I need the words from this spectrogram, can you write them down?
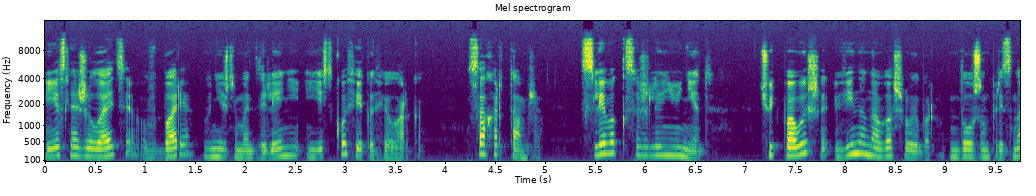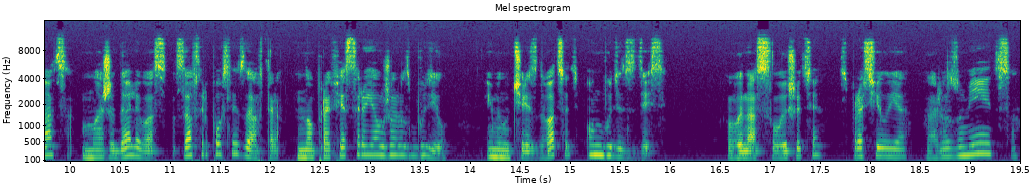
Если желаете, в баре в нижнем отделении есть кофе и кофеварка. Сахар там же. Сливок, к сожалению, нет. Чуть повыше вина на ваш выбор. Должен признаться, мы ожидали вас завтра-послезавтра, но профессора я уже разбудил, и минут через двадцать он будет здесь. «Вы нас слышите?» – спросил я. «Разумеется».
